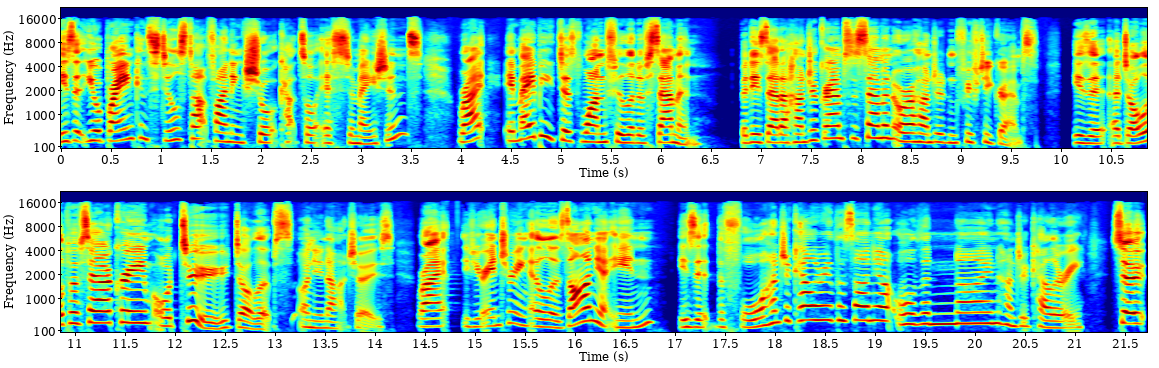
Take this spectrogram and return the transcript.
is that your brain can still start finding shortcuts or estimations, right? It may be just one fillet of salmon, but is that 100 grams of salmon or 150 grams? Is it a dollop of sour cream or two dollops on your nachos, right? If you're entering a lasagna in, is it the 400 calorie lasagna or the 900 calorie? So,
